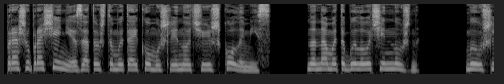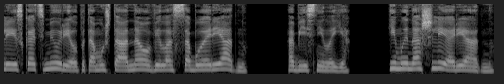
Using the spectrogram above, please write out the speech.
«Прошу прощения за то, что мы тайком ушли ночью из школы, мисс, но нам это было очень нужно. Мы ушли искать Мюриел, потому что она увела с собой Ариадну», — объяснила я. «И мы нашли Ариадну.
